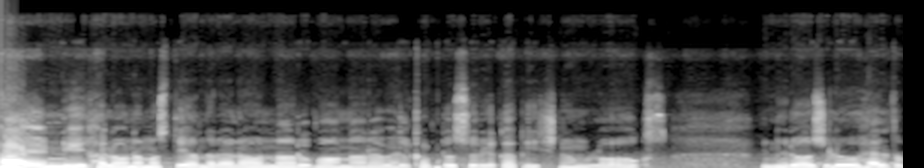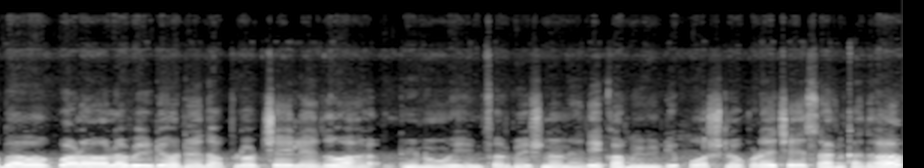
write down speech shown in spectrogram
హాయ్ అండి. హలో నమస్తే. అందరు ఎలా ఉన్నారు? బాగున్నారా? Welcome to Surekha Krishnam blogs ఇన్ని రోజులు హెల్త్ బాగోకపోవడం వల్ల వీడియో అనేది అప్లోడ్ చేయలేదు. నేను ఇన్ఫర్మేషన్ అనేది కమ్యూనిటీ పోస్ట్లో కూడా చేశాను కదా.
